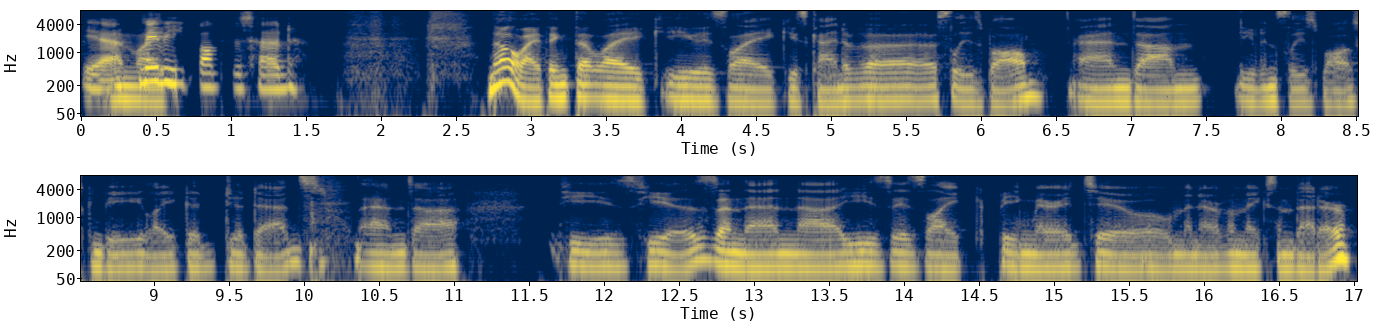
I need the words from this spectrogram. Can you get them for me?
Yeah, and, maybe he bumped his head. no, I think that like he was like he's kind of a sleazeball, and um, even sleazeballs can be like good, good dads, and uh, he's he is, and then uh, he's is like being married to Minerva makes him better,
